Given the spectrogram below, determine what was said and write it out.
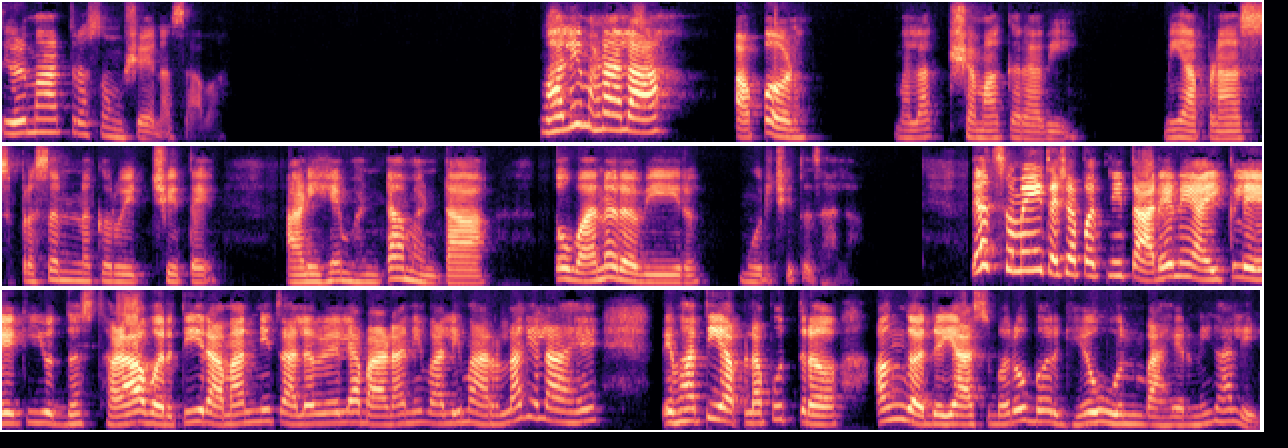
तिळमात्र संशय नसावा. वाली म्हणाला आपण मला क्षमा करावी. मी आपणास प्रसन्न करू इच्छिते. आणि हे म्हणता म्हणता तो वानरवीर मूर्छित झाला. त्याच समयी त्याच्या पत्नी तारेने ऐकले की युद्धस्थळावरती रामांनी चालवलेल्या बाणांनी वाली मारला गेला आहे. तेव्हा ती आपला पुत्र अंगद यास बरोबर घेऊन बाहेर निघाली.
